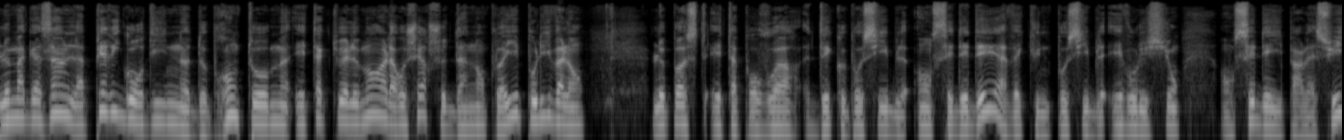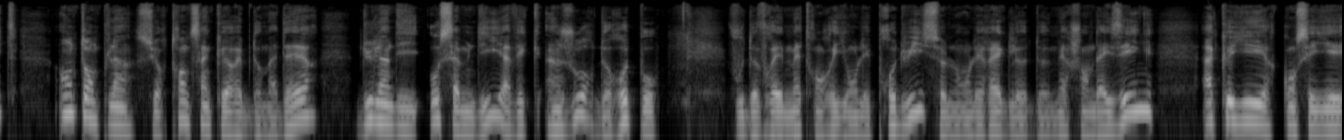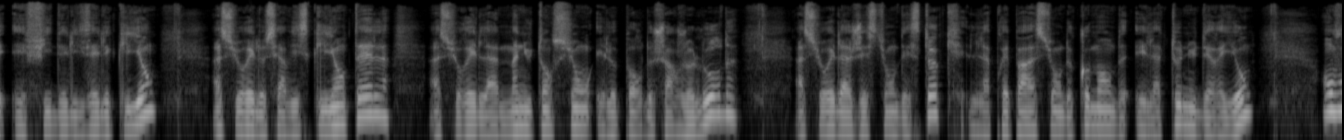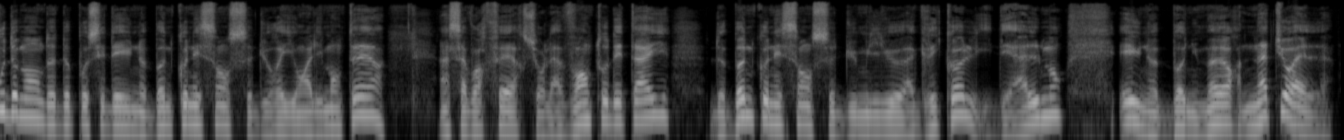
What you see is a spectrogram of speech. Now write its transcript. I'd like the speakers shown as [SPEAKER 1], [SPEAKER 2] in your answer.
[SPEAKER 1] Le magasin La Périgourdine de Brantôme est actuellement à la recherche d'un employé polyvalent. Le poste est à pourvoir dès que possible en CDD avec une possible évolution en CDI par la suite, en temps plein sur 35 heures hebdomadaires, du lundi au samedi avec un jour de repos. Vous devrez mettre en rayon les produits selon les règles de merchandising, accueillir, conseiller et fidéliser les clients, assurer le service clientèle, assurer la manutention et le port de charges lourdes, assurer la gestion des stocks, la préparation de commandes et la tenue des rayons. On vous demande de posséder une bonne connaissance du rayon alimentaire, un savoir-faire sur la vente au détail, de bonnes connaissances du milieu agricole idéalement, et une bonne humeur naturelle.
